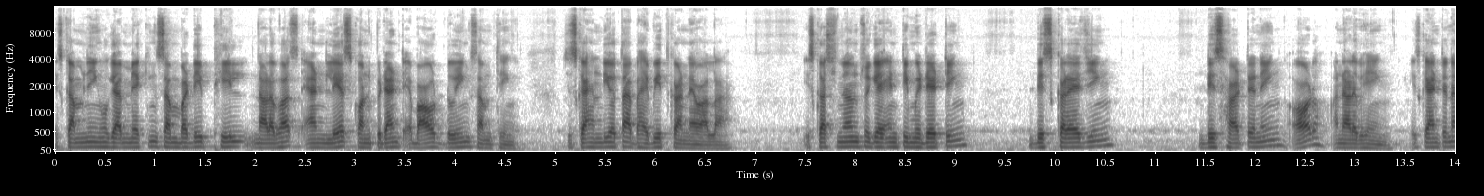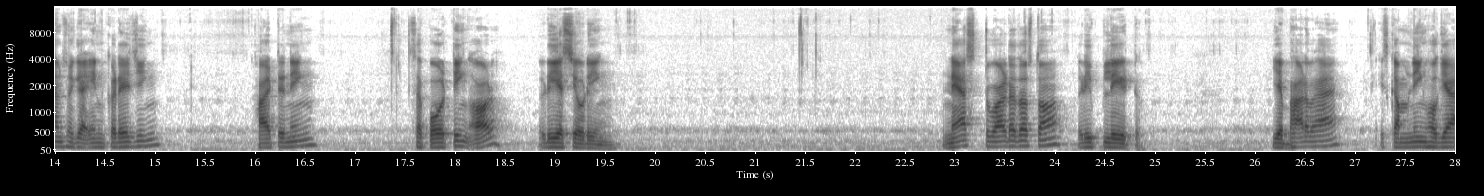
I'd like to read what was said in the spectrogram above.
इसका मीनिंग हो गया making somebody feel nervous and less confident about doing something जिसका हिंदी होता है भयभीत करने वाला। इसका सिनोनिम्स हो गया इंटीमिडेटिंग डिस्करेजिंग डिसहार्टनिंग और अनर्विंग इसका एंटीनम्स हो गया इनकरेजिंग हार्टनिंग सपोर्टिंग और रीएश्योरिंग नेक्स्ट वर्ड है दोस्तों रिप्लेट ये भार्व है, इसका मीनिंग हो गया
